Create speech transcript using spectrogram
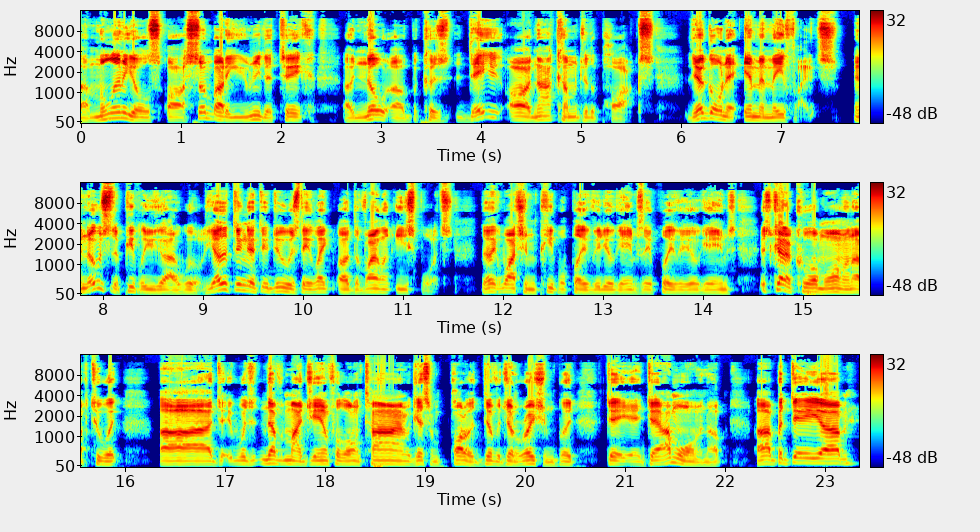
Uh, millennials are somebody you need to take a note of because they are not coming to the parks. They're going to MMA fights. And those are the people you gotta will. The other thing that they do is they like uh, the violent esports. They like watching people play video games. They play video games. It's kind of cool. I'm warming up to it. Uh, it was never my jam for a long time. I guess I'm part of a different generation, but they, they I'm warming up. Uh, but they, um,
